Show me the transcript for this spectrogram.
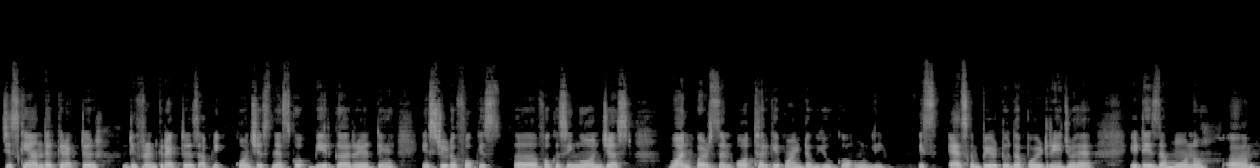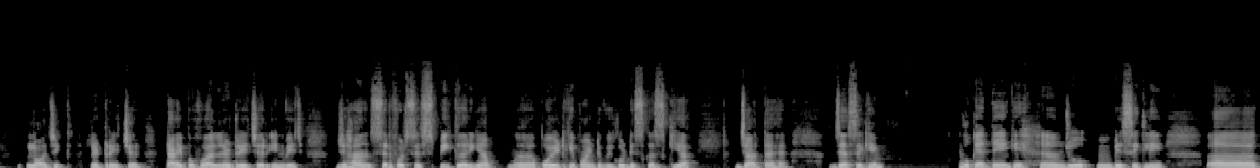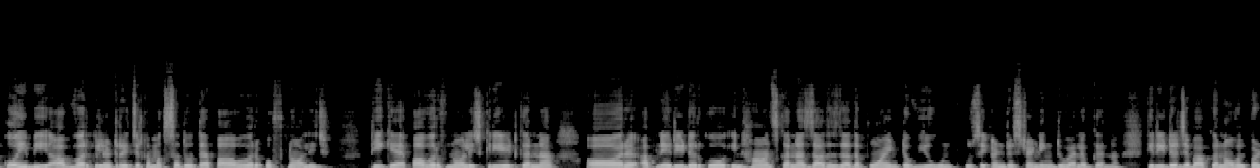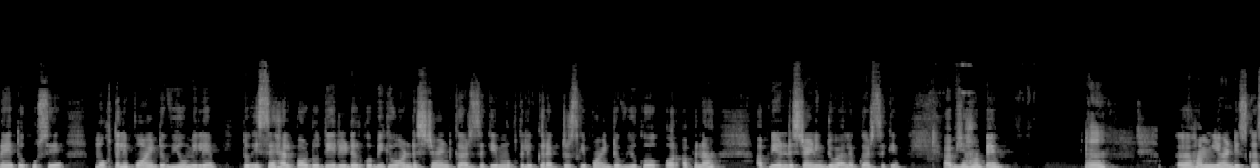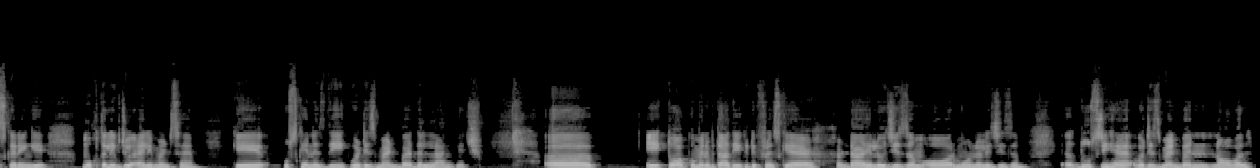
जिसके अंदर करेक्टर डिफरेंट करेक्टर्स अपनी कॉन्शियसनेस को बियर कर रहे होते हैं instead of focus focusing on just one person author के पॉइंट ऑफ़ व्यू को only is as compare to the poetry जो है it is the monologic literature type of literature in which जहाँ सिर्फ़ और सिर्फ़ स्पीकर या पोइट के पॉइंट ऑफ़ व्यू को डिस्कस किया जाता है। जैसे कि वो कहते हैं कि जो बेसिकली कोई भी आप वर्क लिटरेचर का मकसद होता है पावर ऑफ़ नॉलेज ठीक है? पावर ऑफ़ नॉलेज क्रिएट करना और अपने रीडर को इन्हांस करना, ज़्यादा से ज़्यादा पॉइंट ऑफ़ व्यू उसे अंडरस्टैंडिंग डेवलप करना। कि रीडर जब आपका नावल पढ़े तो उसे मुख्तलिफ़ पॉइंट ऑफ़ व्यू मिले तो इससे हेल्प आउट होती है रीडर को भी कि वो अंडरस्टैंड कर सके, मुख्तलिफ़ करेक्टर्स के पॉइंट ऑफ़ व्यू को और अपना, अपनी अंडरस्टैंडिंग डेवलप कर सके। अब यहाँ पे हम यहाँ डिस्कस करेंगे मुख्तलिफ़ जो एलिमेंट्स हैं, कि उसके नज़दीक what is meant by the language एक तो आपको मैंने बता दिया कि डिफरेंस क्या है? डायलोजिज्म और मोनोलॉजिज्म दूसरी है what is meant by novel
